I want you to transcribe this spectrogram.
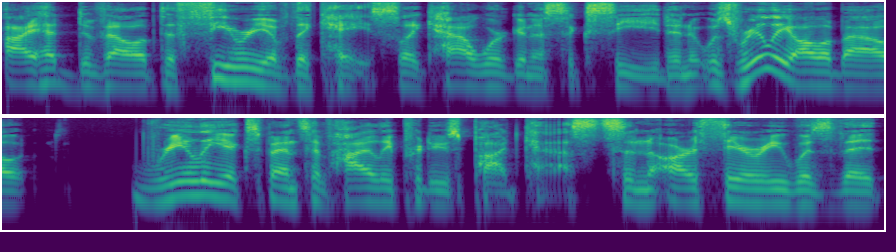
I had developed a theory of the case, like how we're going to succeed. And it was really all about really expensive, highly produced podcasts. And our theory was that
